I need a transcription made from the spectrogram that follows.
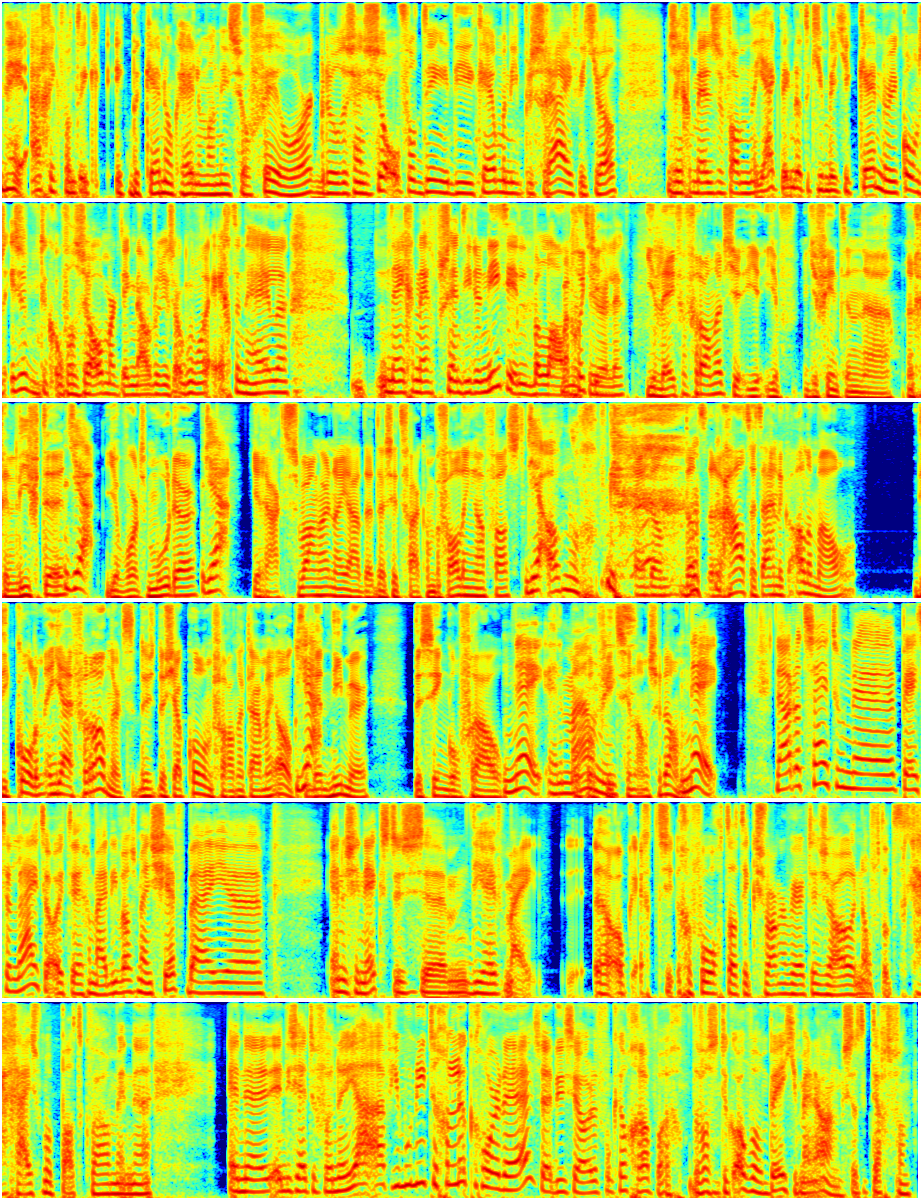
Nee, eigenlijk, want ik, ik beken ook helemaal niet zoveel hoor. Ik bedoel, er zijn zoveel dingen die ik helemaal niet beschrijf, weet je wel. Dan zeggen mensen van, ja, ik denk dat ik je een beetje ken door je komst. Is het natuurlijk ook wel zo, maar ik denk, nou, er is ook nog echt een hele 99% die er niet in belandt Maar goed, je, natuurlijk. je leven verandert. Je, je, je, vindt een, eh, een geliefde. Ja, Je wordt moeder. ja, Je raakt zwanger. Nou ja, daar daar zit vaak een bevalling aan vast. ja, ook nog. En dan, dat haalt uiteindelijk allemaal die column. En jij verandert. Dus, dus jouw column verandert daarmee ook. Ja. Je bent niet meer de single vrouw Nee, helemaal op een niet. fiets in Amsterdam. Nee. Nou, dat zei toen eh, Peter Leijten ooit tegen mij. Die was mijn chef bij eh NRC Next. Dus ehm, die heeft mij eh, ook echt gevolgd dat ik zwanger werd en zo. En of dat Gijs op mijn pad kwam. En, en, en die zei toen van... ja, je moet niet te gelukkig worden, hè? Zei die zo. Dat vond ik heel grappig. Dat was natuurlijk ook wel een beetje mijn angst. Dat ik dacht van...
